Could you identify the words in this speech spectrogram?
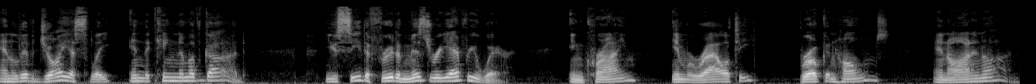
and live joyously in the kingdom of God? You see the fruit of misery everywhere in crime, immorality, broken homes, and on and on.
